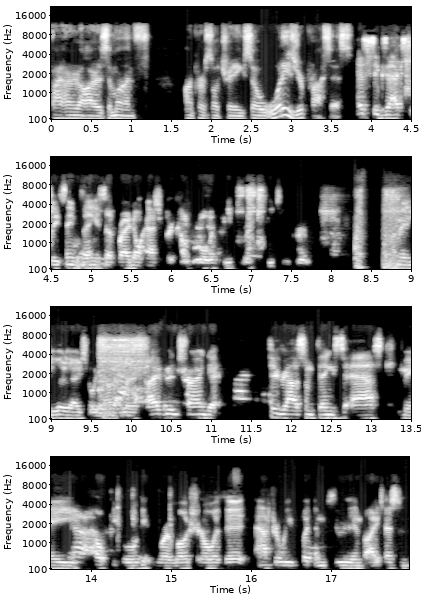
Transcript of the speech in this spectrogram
five hundred dollars a month on personal training. So, what is your process? It's exactly the same thing, except for I don't ask if they're comfortable with PT, with group. I mean, literally, I showed you on that list. I've been trying to figure out some things to ask may help people get more emotional with it after we put them through the InBody test. And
